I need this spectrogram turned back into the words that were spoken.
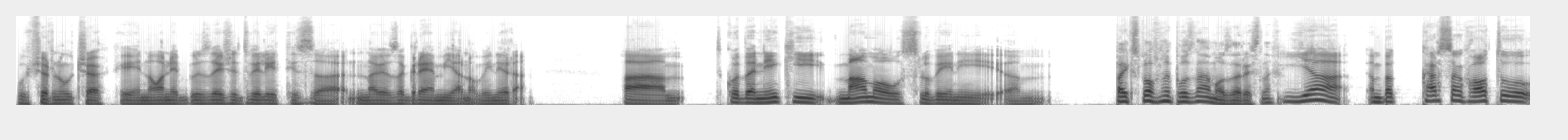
v Črnučah in on je bil zdaj že dve leti za, na, za Grammy nominiran. Um, tako da neki imamo v Sloveniji. Um, Pa jih sploh ne poznamo, zares. Ne? Ja, ampak kar sem hotel,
